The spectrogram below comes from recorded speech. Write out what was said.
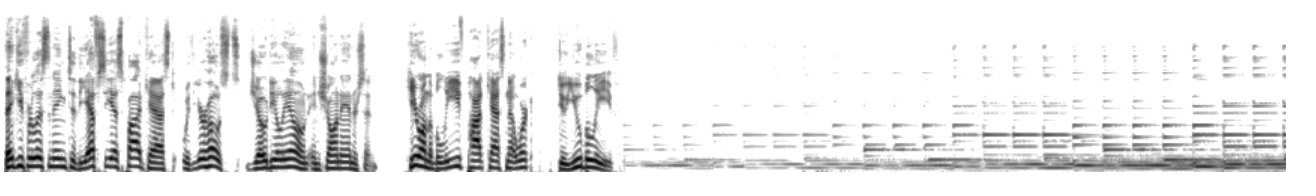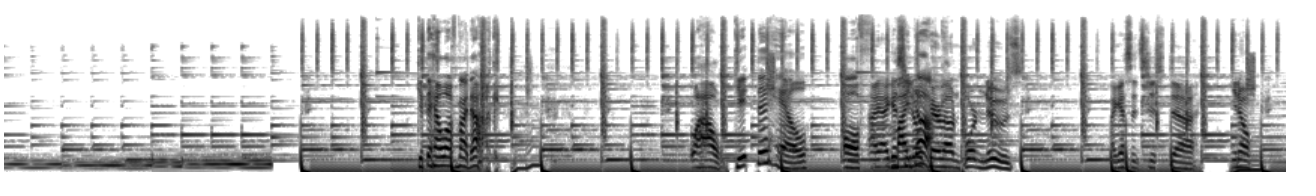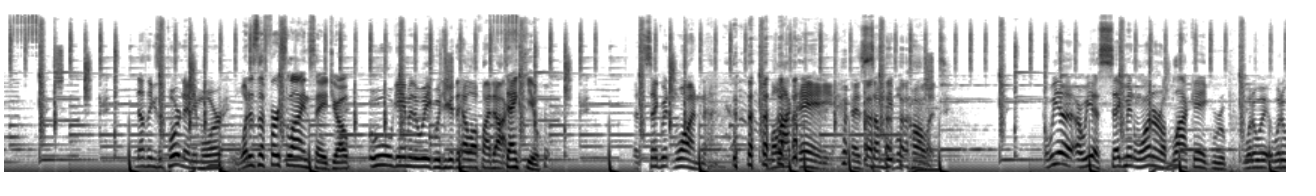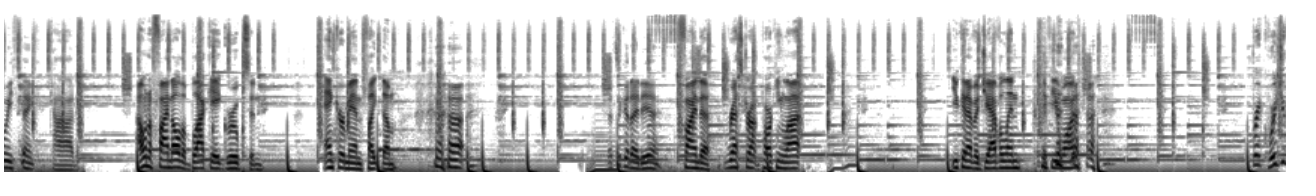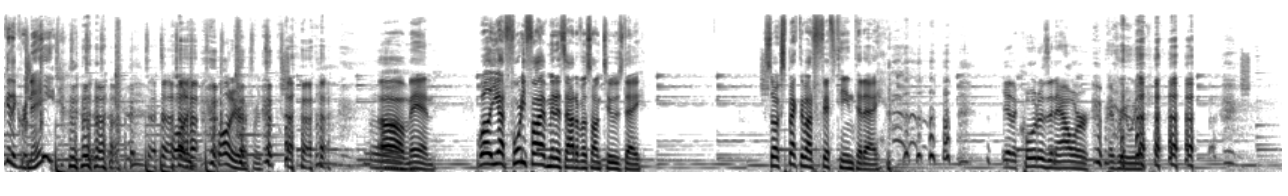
Thank you for listening to the FCS podcast with your hosts, Joe DeLeon and Sean Anderson. Here on the Bleav Podcast Network, Do You Believe? Get the hell off my dock. Wow. Get the hell off I, I guess my you don't dock. care about important news. I guess it's just, uh, you know, nothing's important anymore. what does the first line say, Joe? Ooh, game of the week. Would you get the hell off my dock? Thank you. That's segment one. Block A, as some people call it. Are we a are we a segment one or a block A group? What do we what do we think? God. I want to find all the block A groups and Anchorman fight them. That's a good idea. Find a restaurant parking lot. You can have a javelin if you want. Brick, where'd you get a grenade? Quality, quality reference. Oh man. Well, you got 45 minutes out of us on Tuesday. So expect about 15 today. Yeah, the quota's an hour every week.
